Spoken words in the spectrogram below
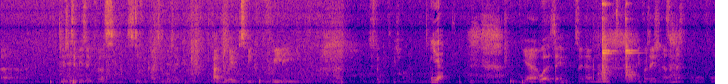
uh, notated music versus different kinds of music. The fact that you're able to speak freely, um, just looking at speech behind. Yeah. Yeah, well, so, so um, improvisation as a metaphor for.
